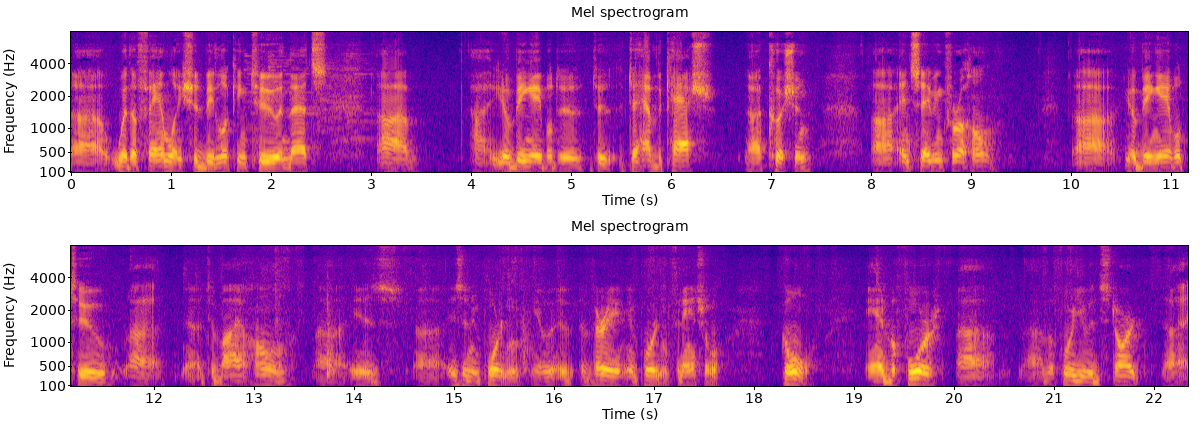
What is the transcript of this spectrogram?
uh, with a family should be looking to, and that's, um, uh, you know, being able to to, to have the cash uh, cushion uh, and saving for a home. Uh, you know, being able to to buy a home is is an important, you know, a, a very important financial goal. And before uh, before you would start uh,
